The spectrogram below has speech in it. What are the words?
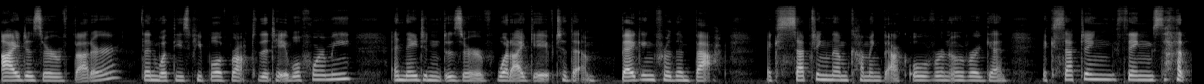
I deserve better than what these people have brought to the table for me and they didn't deserve what I gave to them. Begging for them back, accepting them coming back over and over again, accepting things that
